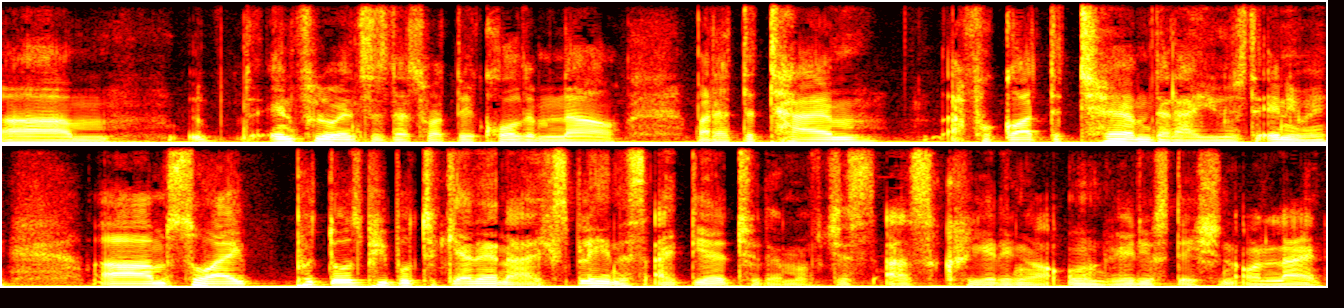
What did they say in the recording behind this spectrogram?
um, influencers. That's what they call them now. But at the time, I forgot the term that I used anyway. Um, so I put those people together and I explained this idea to them of just us creating our own radio station online.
